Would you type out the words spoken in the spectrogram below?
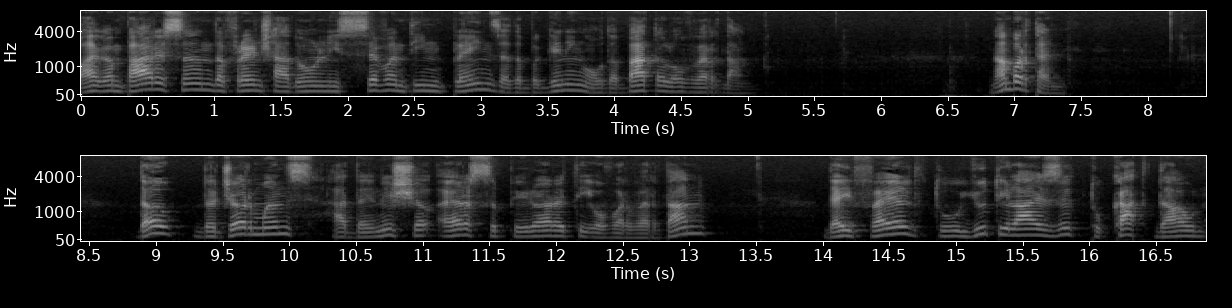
By comparison, the French had only 17 planes at the beginning of the Battle of Verdun. Number 10. Though the Germans had the initial air superiority over Verdun, they failed to utilize it to cut down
